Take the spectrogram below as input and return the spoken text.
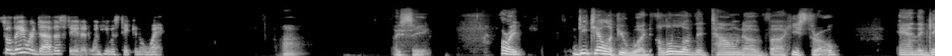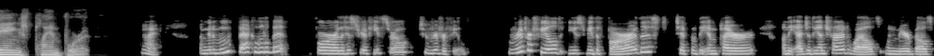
So they were devastated when he was taken away. Ah, I see. All right. Detail, if you would, a little of the town of uh, Heathrow and the gang's plan for it. All right. I'm going to move back a little bit for the history of Heathrow to Riverfield. Riverfield used to be the farthest tip of the empire on the edge of the uncharted wilds when Mirabelle's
